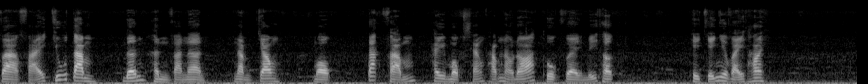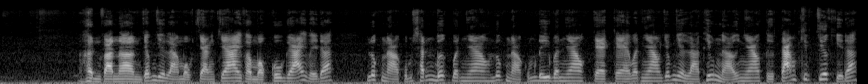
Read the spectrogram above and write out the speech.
và phải chú tâm đến hình và nền nằm trong một tác phẩm hay một sản phẩm nào đó thuộc về mỹ thuật. Thì chỉ như vậy thôi. Hình và nền giống như là một chàng trai và một cô gái vậy đó. Lúc nào cũng sánh bước bên nhau, lúc nào cũng đi bên nhau, kè kè bên nhau, giống như là thiếu nợ nhau từ 8 kiếp trước vậy đó.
